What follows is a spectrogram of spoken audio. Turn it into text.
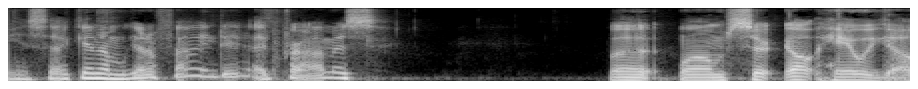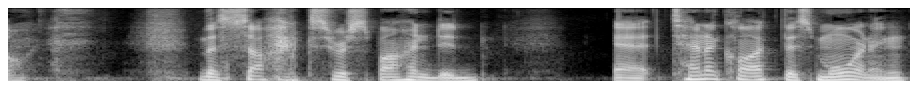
me a second. I'm gonna find it. I promise. But well, I'm certain. Oh, here we go. the Sox responded at 10 o'clock this morning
